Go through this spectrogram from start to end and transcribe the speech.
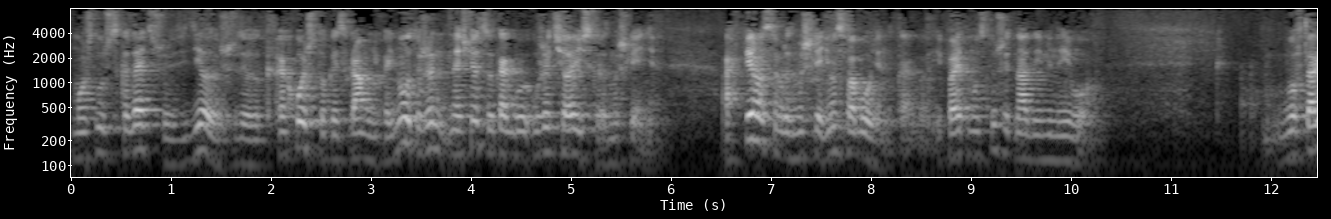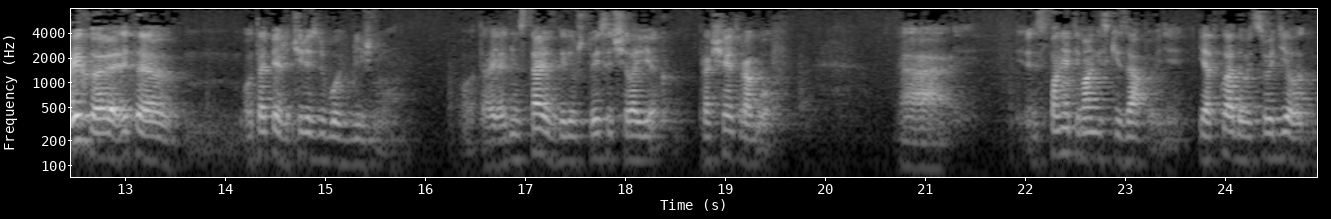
Может лучше сказать, что сделаешь, как хочешь, только из храма не ходи. Ну вот уже начнется как бы уже человеческое размышление. А в первом своем размышлении он свободен, как бы, и поэтому слушать надо именно его. Во-вторых, э, это, вот опять же, через любовь к ближнему. Вот. А один старец говорил, что если человек прощает врагов, исполняет евангельские заповеди и откладывает свое дело,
